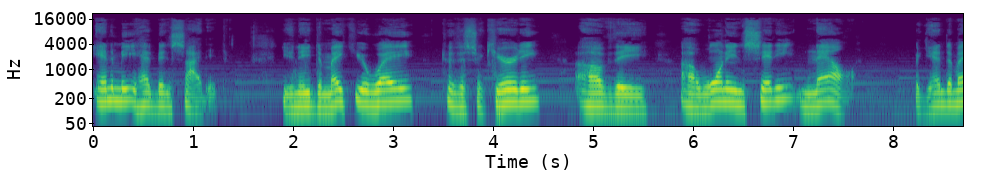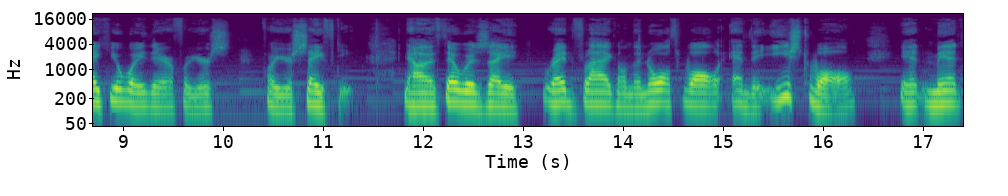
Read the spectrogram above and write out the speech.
enemy had been sighted. You need to make your way to the security of the uh, warning city now. Begin to make your way there for your for your safety. Now, if there was a red flag on the north wall and the east wall, it meant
